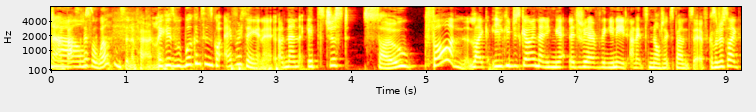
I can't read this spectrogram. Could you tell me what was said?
different towels. ambassador for Wilkinson apparently. because Wilkinson's got everything in it, and then it's just so fun. Like you can just go in there, and you can get literally everything you need, and it's not expensive. Because I'm just like,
